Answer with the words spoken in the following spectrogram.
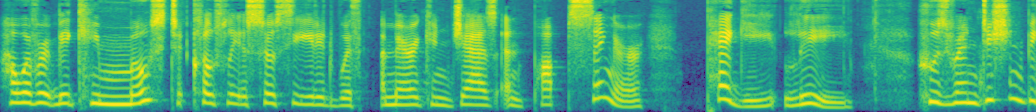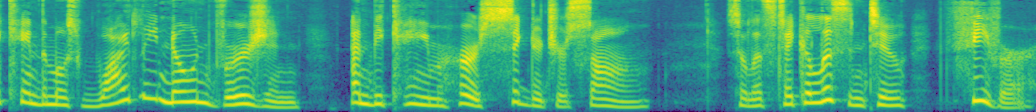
However, it became most closely associated with American jazz and pop singer Peggy Lee, whose rendition became the most widely known version and became her signature song. So let's take a listen to Fever.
